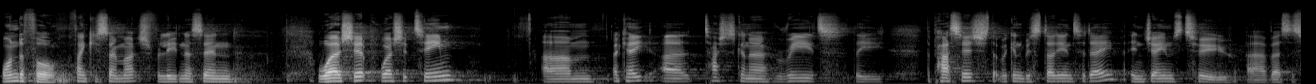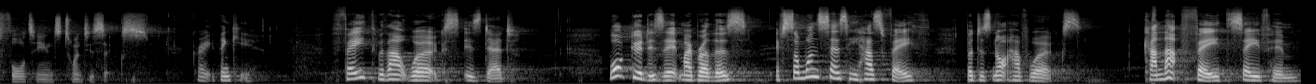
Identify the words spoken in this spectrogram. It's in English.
Wonderful. Thank you so much for leading us in worship, worship team. Um, okay, uh, going to read the, the passage that we're going to be studying today in James 2, uh, verses 14 to 26. Great, thank you. Faith without works is dead. What good is it, my brothers, if someone says he has faith but does not have works? Can that faith save him?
